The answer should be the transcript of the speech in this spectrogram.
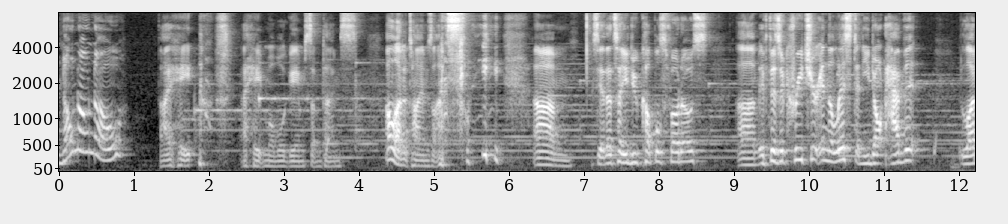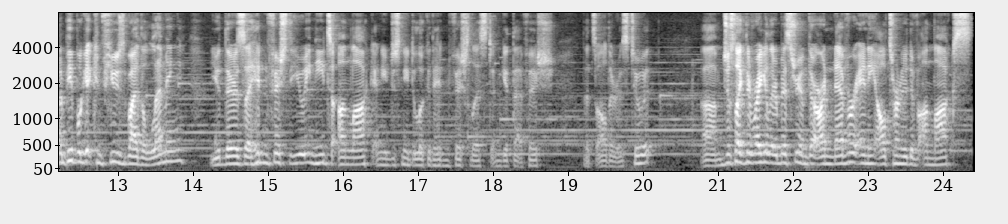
no, no, no. I hate, I hate mobile games sometimes. A lot of times, honestly. um, so yeah, that's how you do couples photos. Um, if there's a creature in the list and you don't have it, a lot of people get confused by the lemming. You, there's a hidden fish that you need to unlock, and you just need to look at the hidden fish list and get that fish. That's all there is to it. Um, just like the regular Abyssrium, there are never any alternative unlocks.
